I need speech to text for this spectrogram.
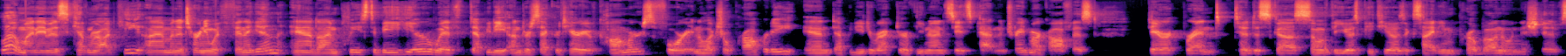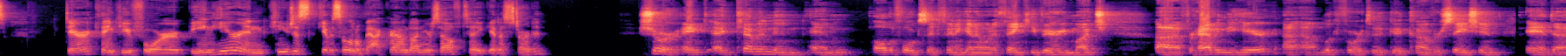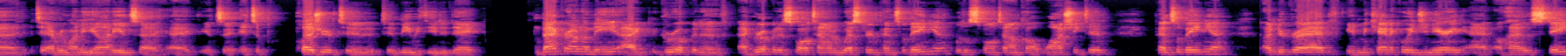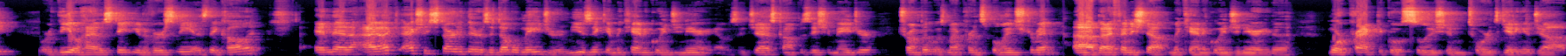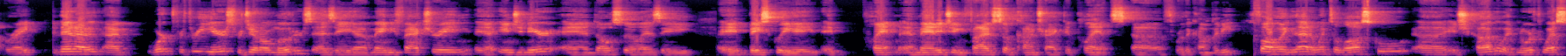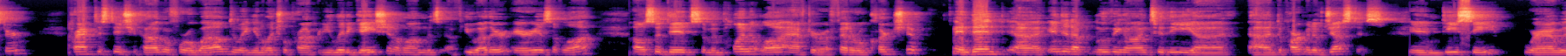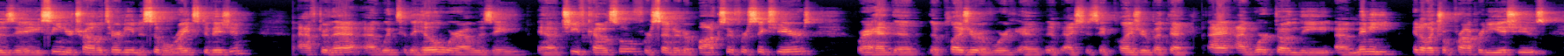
Hello, my name is Kevin Rodkey. I'm an attorney with Finnegan, and I'm pleased to be here with Deputy Undersecretary of Commerce for Intellectual Property and Deputy Director of the United States Patent and Trademark Office, Derrick Brent, to discuss some of the USPTO's exciting pro bono initiatives. Derrick, thank you for being here, and can you just give us a little background on yourself to get us started? Sure, and, and Kevin and, and all the folks at Finnegan, I want to thank you very much uh, for having me here. I, am looking forward to a good conversation, and uh, to everyone in the audience, I, I, it's a it's a pleasure to to be with you today. Background on me: I grew up in a I grew up in a small town in western Pennsylvania, little small town called Washington, Pennsylvania. Undergrad in mechanical engineering at Ohio State, or the Ohio State University, as they call it. And then I actually started there as a double major in music and mechanical engineering. I was a jazz composition major trumpet was my principal instrument, uh, but I finished out mechanical engineering, the more practical solution towards getting a job, right? Then I, I worked for three years for General Motors as a uh, manufacturing uh, engineer and also as a, a basically a, a plant uh, managing five subcontracted plants uh, for the company. Following that, I went to law school uh, in Chicago at Northwestern. Practiced in Chicago for a while doing intellectual property litigation along with a few other areas of law. Also did some employment law after a federal clerkship, and then uh, ended up moving on to the uh, uh, Department of Justice in D.C., where I was a senior trial attorney in the Civil Rights Division. After that, I went to the Hill, where I was a uh, chief counsel for Senator Boxer for six years, where I had the, the pleasure of work. Uh, I should say pleasure, but that I, I worked on the uh, many intellectual property issues,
